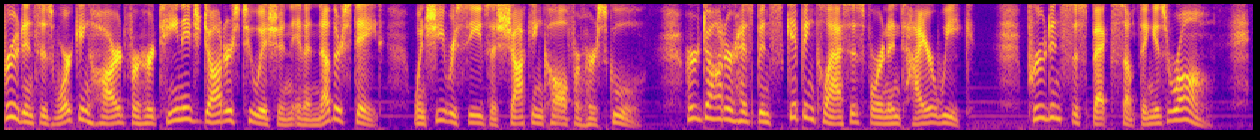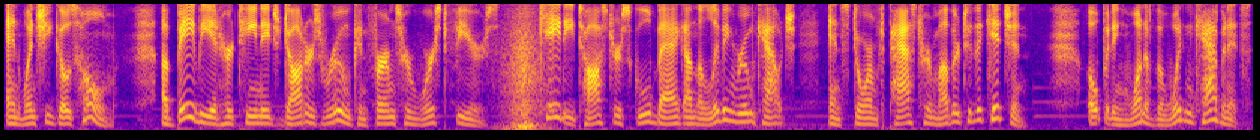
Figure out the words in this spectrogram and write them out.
Prudence is working hard for her teenage daughter's tuition in another state when she receives a shocking call from her school. Her daughter has been skipping classes for an entire week. Prudence suspects something is wrong, and when she goes home, a baby in her teenage daughter's room confirms her worst fears. Katie tossed her school bag on the living room couch and stormed past her mother to the kitchen. Opening one of the wooden cabinets,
